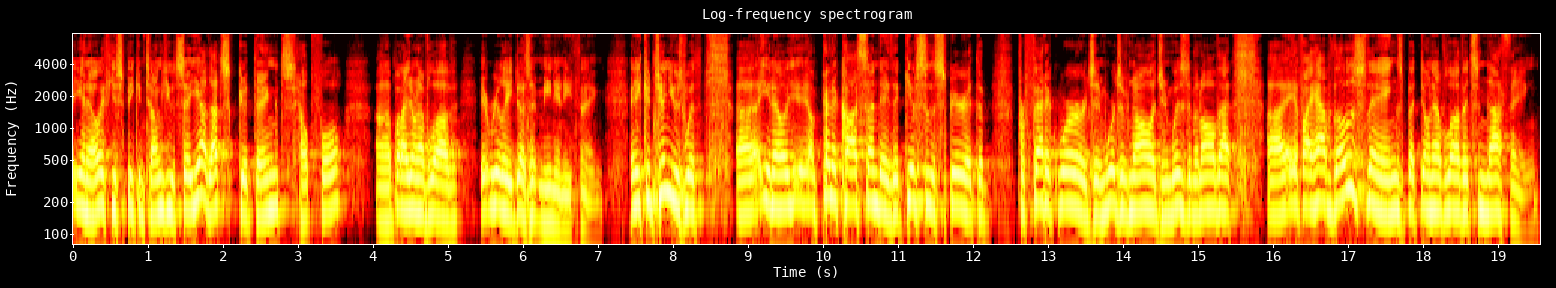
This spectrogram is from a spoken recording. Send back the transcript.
you know, if you speak in tongues, you would say, yeah, that's a good thing. It's helpful uh, but I don't have love, it really doesn't mean anything. And he continues with, uh, you know, on Pentecost Sunday, the gifts of the Spirit, the prophetic words and words of knowledge and wisdom and all that. Uh, if I have those things but don't have love, it's nothing.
